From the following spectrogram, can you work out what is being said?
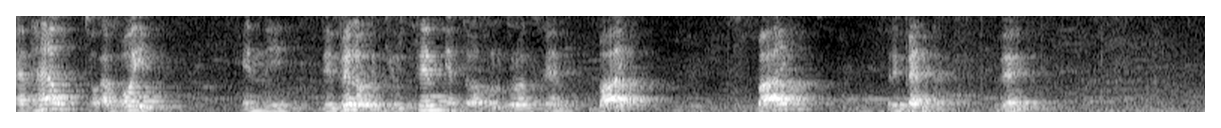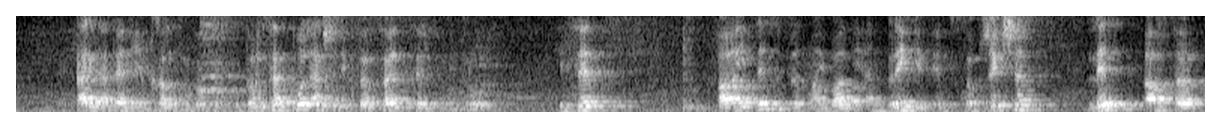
And how to avoid in the developing your sin into a full grown sin? By, by repentance. Very good. ارجع تاني نخلص موضوع السيلف كنترول St. Paul actually exercised self control he said I discipline my body and bring it into subjection lest after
